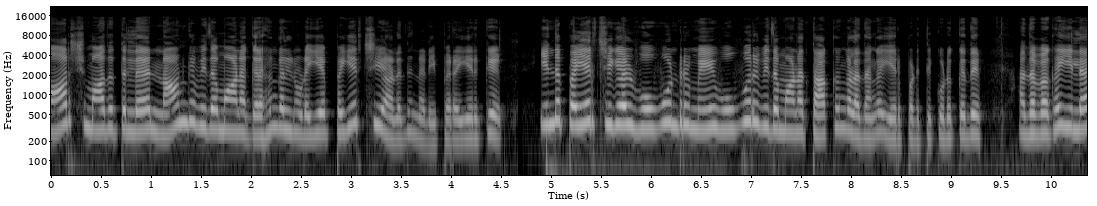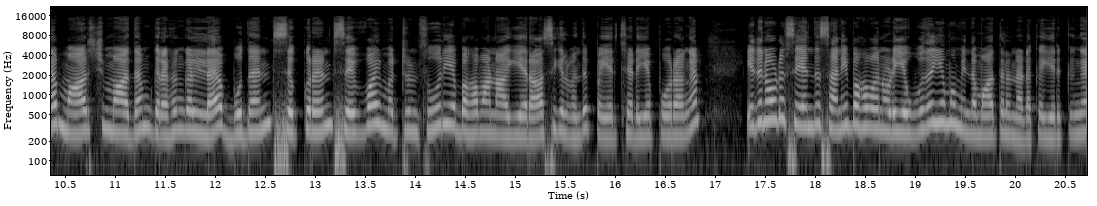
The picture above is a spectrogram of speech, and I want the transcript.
மார்ச் மாதத்தில் நான்கு விதமான கிரகங்களினுடைய பெயர்ச்சியானது நடைபெற இருக்குது இந்த பயிற்சிகள் ஒவ்வொன்றுமே ஒவ்வொரு விதமான தாக்கங்களை தாங்க ஏற்படுத்தி கொடுக்குது. அந்த வகையில் மார்ச் மாதம் கிரகங்களில் புதன் சுக்கரன் செவ்வாய் மற்றும் சூரிய பகவான் ஆகிய ராசிகள் வந்து பயிற்சி அடைய போகிறாங்க இதனோடு சேர்ந்து சனி பகவானுடைய உதயமும் இந்த மாதத்தில் நடக்க இருக்குங்க.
